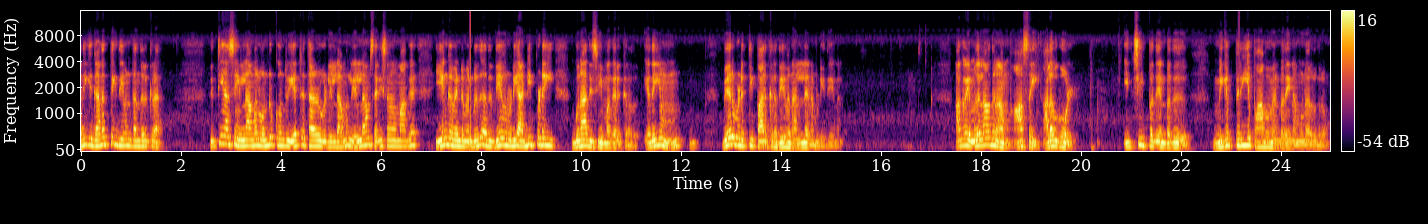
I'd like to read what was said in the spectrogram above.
அதிக கனத்தை தேவன் தந்திருக்கிறார். வித்தியாசம் இல்லாமல் ஒன்றுக்கொன்று ஏற்றத்தாழ்வுகள் இல்லாமல் எல்லாம் சரிசமமாக இயங்க வேண்டும் என்பது அது தேவனுடைய அடிப்படை குணாதிசயமாக இருக்கிறது. எதையும் வேறுபடுத்தி பார்க்கிற தேவன் அல்ல நம்முடைய தேவன். ஆகவே முதலாவது நாம் ஆசை அளவுகோல். இச்சிப்பது என்பது மிகப்பெரிய பாவம் என்பதை நாம் உணர்கிறோம்.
